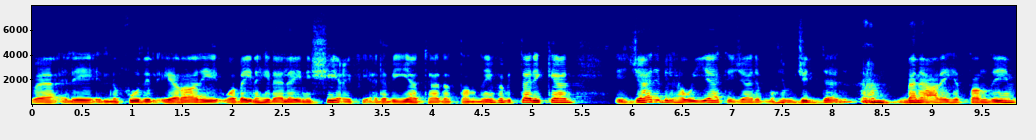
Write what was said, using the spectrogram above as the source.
للنفوذ الإيراني وبين هلالين الشيعي في أدبيات هذا التنظيم. فبالتالي كان الجانب الهوياتي جانب مهم جدا. بنى عليه التنظيم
